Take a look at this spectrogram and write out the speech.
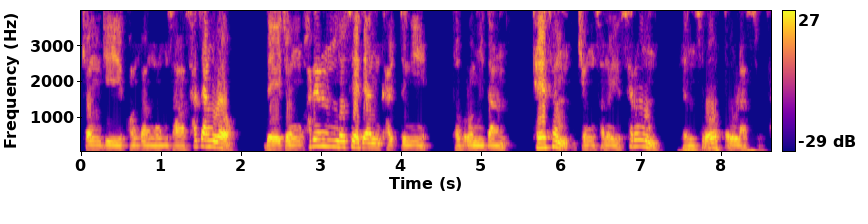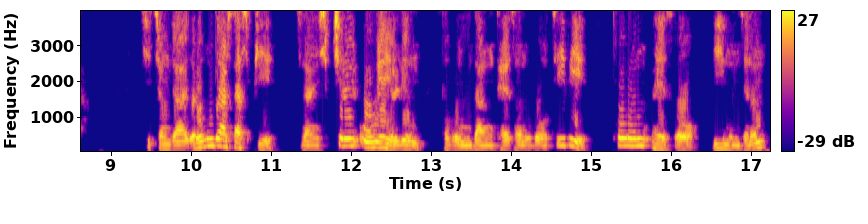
경기관광공사 사장으로 내정하려는 것에 대한 갈등이 더불어민주당 대선 경선의 새로운 변수로 떠올랐습니다. 시청자 여러분도 아시다시피 지난 17일 오후에 열린 더불어민주당 대선 후보 TV 토론회에서 이 문제는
